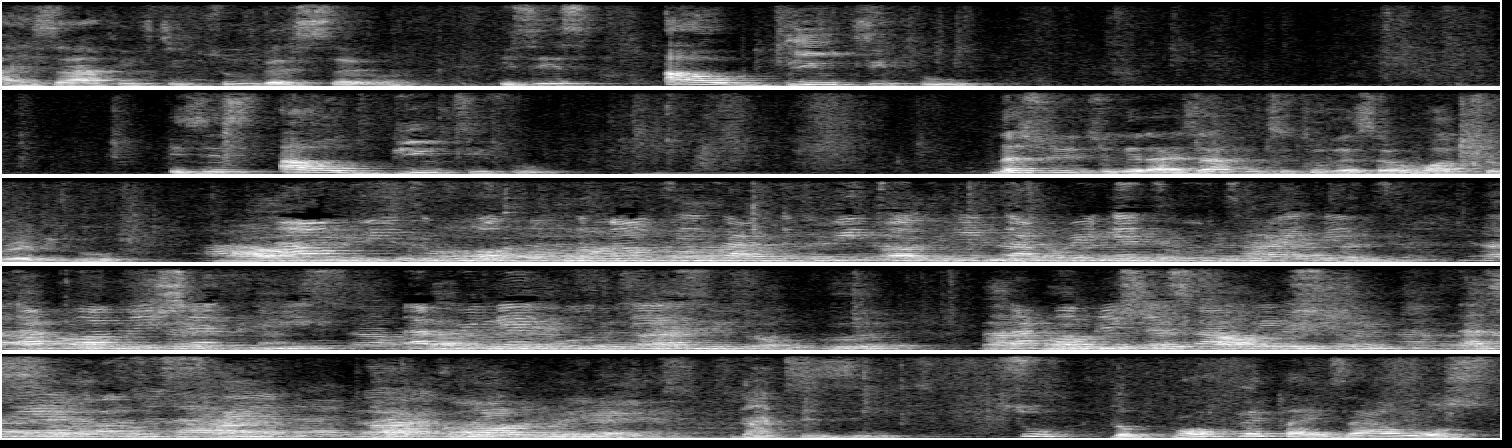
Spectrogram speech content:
Isaiah 52, verse 7, it says, How beautiful. It says, How beautiful. Let's read it together. Isaiah 52, verse 7. One, two, ready, go. How beautiful upon the mountains are the feet of him that bringeth good tidings, that publisheth peace, that bringeth good things, that publisheth salvation, that saith unto Zion, That is it. So the prophet Isaiah was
